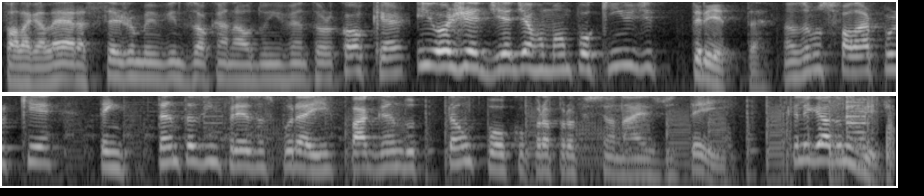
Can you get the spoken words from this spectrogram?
Fala galera, sejam bem-vindos ao canal do Inventor Qualquer e hoje é dia de arrumar um pouquinho de treta. Nós vamos falar por que tem tantas empresas por aí pagando tão pouco para profissionais de TI. Fica ligado no vídeo.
